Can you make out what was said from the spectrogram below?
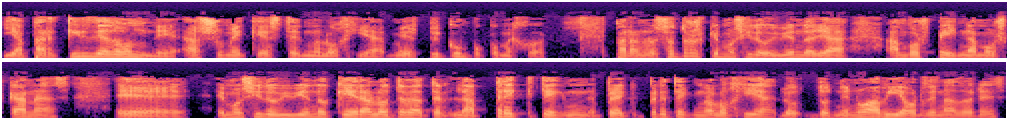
y a partir de dónde asume que es tecnología. Me explico un poco mejor. Para nosotros que hemos ido viviendo ya, ambos peinamos canas, eh, hemos ido viviendo que era lo de la, la pre-tecnología, pre donde no había ordenadores,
